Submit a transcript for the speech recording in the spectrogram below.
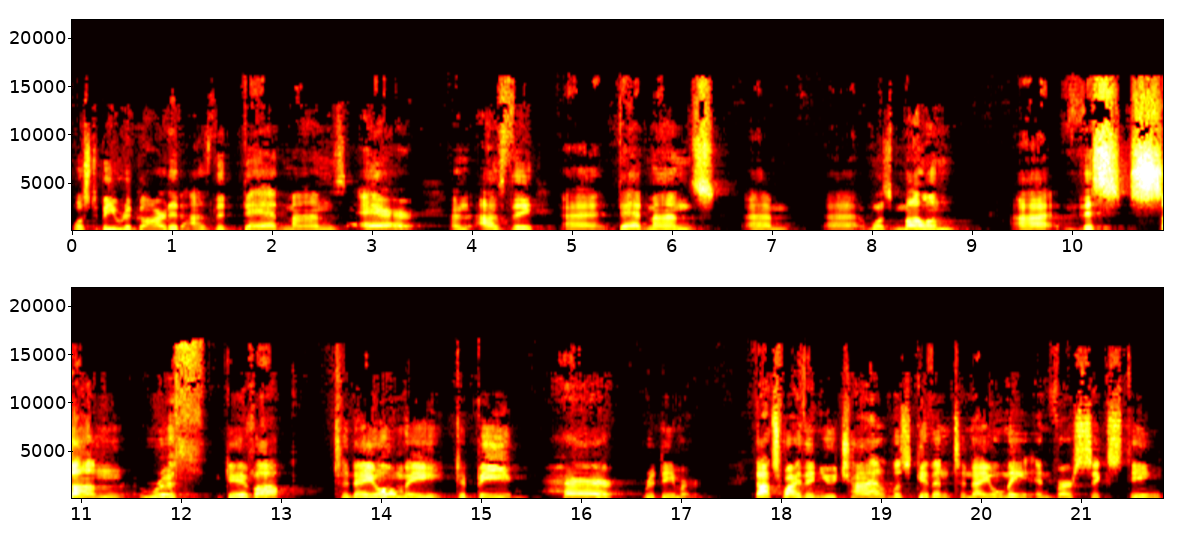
was to be regarded as the dead man's heir. And as the uh, dead man's um, uh, was Mahlon, uh, this son, Ruth, gave up to Naomi to be her redeemer. That's why the new child was given to Naomi in verse 16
